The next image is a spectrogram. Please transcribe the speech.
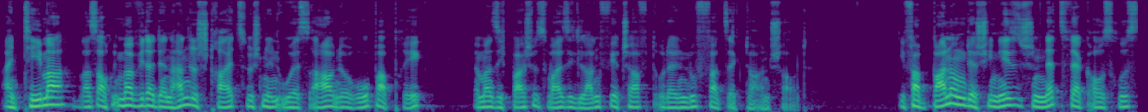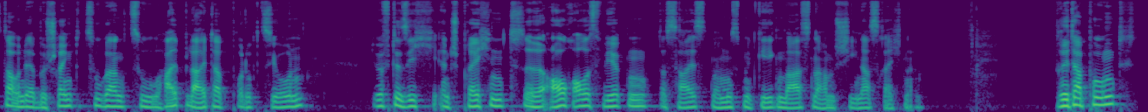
Ein Thema, was auch immer wieder den Handelsstreit zwischen den USA und Europa prägt, wenn man sich beispielsweise die Landwirtschaft oder den Luftfahrtsektor anschaut. Die Verbannung der chinesischen Netzwerkausrüster und der beschränkte Zugang zu Halbleiterproduktion dürfte sich entsprechend äh, auch auswirken. Das heißt, man muss mit Gegenmaßnahmen Chinas rechnen. Dritter Punkt,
